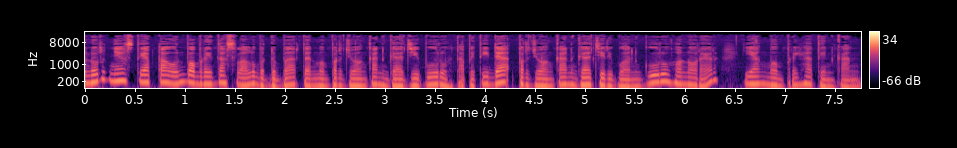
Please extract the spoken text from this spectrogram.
Menurutnya setiap tahun pemerintah selalu berdebat dan memperjuangkan gaji buruh, tapi tidak perjuangkan gaji ribuan guru honorer yang memprihatinkan.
